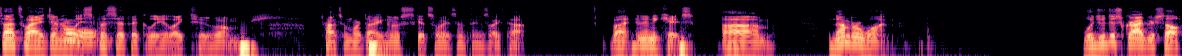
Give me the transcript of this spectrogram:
So that's why I generally right. specifically like to um, talk to more diagnosed schizoids and things like that. But in any case, um, number one, would you describe yourself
